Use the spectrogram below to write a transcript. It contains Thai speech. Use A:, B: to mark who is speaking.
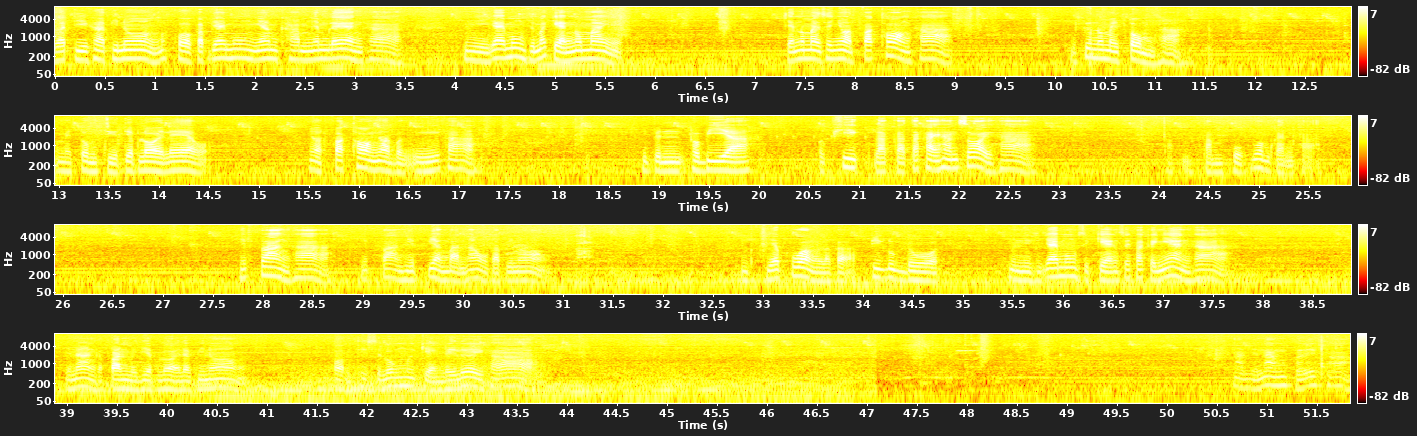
A: สวัสดีค่ะพี่น้องมาขอกับย่ายมุ่งย่ำคำย่ำแรงค่ะนี่ย่ายมุ่งสิมาแกงน่อไม้แกงน่อไม้ใส่ยอดฟักทองค่ะนี่คือน่อไม้ต้มค่ะน่อไม้ต้มจืดเรียบร้อยแล้วยอดฟักทองยอดบักอื้อค่ะ นี่เป็นข้าวเบียบักพริกแล้วก็ตะไคร้หั่นซอยค่ะตำตำโขลกร่วมกันค่ะเฮ็ดฟางค่ะ เฮ็ดฟางเฮ็ดเปียงบานเฮากับพี่น้องเขียพ่วงแล้วก็พริกลูกโดดมันนี่ย่ายมงสิแกงใส่ผักกระแยงค่ะจะนั่งกับปั้นไปเรียบร้อยแล้วพี่น้องพร้อมที่จะลงมือแกงได้เลยค่ะงานจะนั่งไปเลยค่ะ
